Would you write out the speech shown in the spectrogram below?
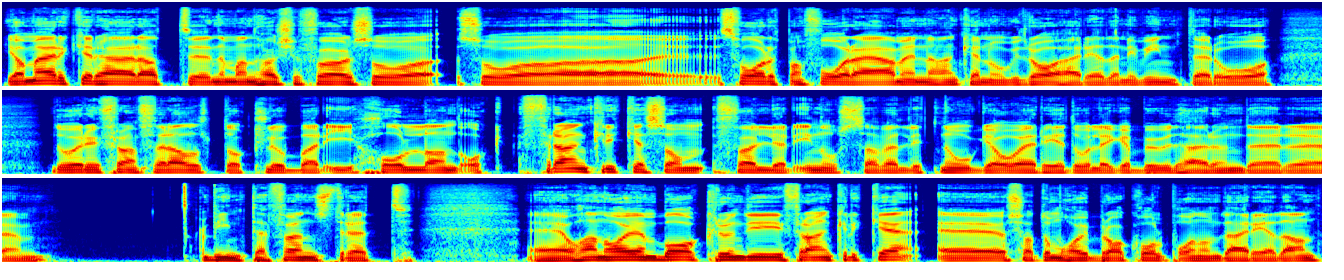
jag märker här att eh, när man hör sig för så, så uh, svaret man får är att han kan nog dra här redan i vinter och då är det framförallt då klubbar i Holland och Frankrike som följer Inossa väldigt noga och är redo att lägga bud här under eh, vinterfönstret. Eh, och han har ju en bakgrund i Frankrike, eh, så att de har ju bra koll på honom där redan.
